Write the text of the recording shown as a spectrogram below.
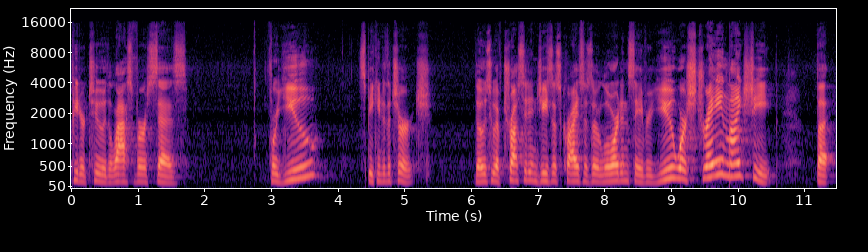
Peter 2, the last verse says, For you, speaking to the church, those who have trusted in Jesus Christ as their Lord and Savior, you were straying like sheep, but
